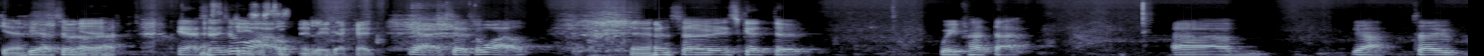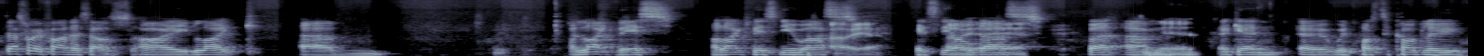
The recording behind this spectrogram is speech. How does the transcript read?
Yeah. yeah, something like that. Yeah, so it's a Jesus, while. nearly a decade. Yeah, so it's a while. Yeah. And so it's good that we've had that. Um, yeah, so that's where we find ourselves. I like, um, I like this. I like this new us. Oh, yeah. It's the Oh, old yeah, us, but um, Yeah. again uh, with Postecoglou,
